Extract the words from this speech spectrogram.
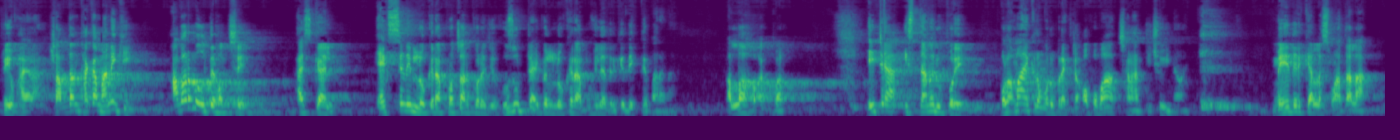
প্রিয় ভাইরা সাবধান থাকা মানে কি? আবার বলতে হচ্ছে, আজকাল এক শ্রেণির লোকেরা প্রচার করে যে হুজুর টাইপের লোকেরা মহিলাদেরকে দেখতে পারে না। আল্লাহ আকবর। এটা ইসলামের উপরে ওলামা একরমের উপরে একটা অপবাদ ছাড়ার কিছুই নয়। মেয়েদেরকে আল্লাহ সুমাতালা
